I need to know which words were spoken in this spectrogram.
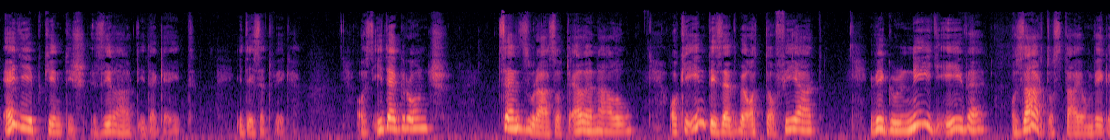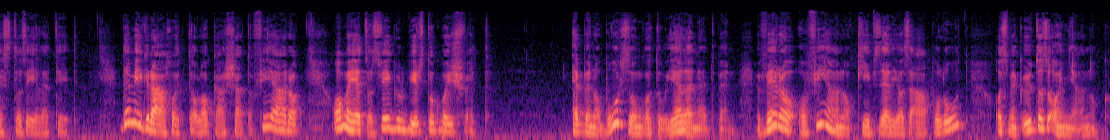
egyébként is zilált idegeit. Idézet vége. Az idegroncs, cenzurázott ellenálló, aki intézetbe adta a fiát, végül négy éve a zárt osztályon végezte az életét, de még ráhagyta a lakását a fiára, amelyet az végül birtokba is vett. Ebben a borzongató jelenetben Vera a fiának képzeli az ápolót, az meg őt az anyjának.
